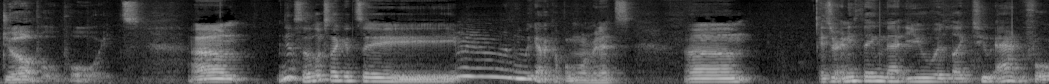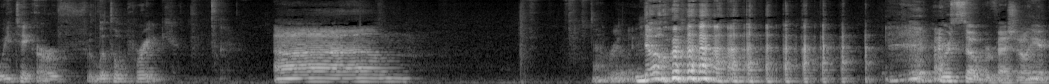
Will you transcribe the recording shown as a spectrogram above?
Double points. Um, yeah, so it looks like it's a. mean, we got a couple more minutes. Um, is there anything that you would like to add before we take our little break? Um. Not really. No. we're so professional here.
